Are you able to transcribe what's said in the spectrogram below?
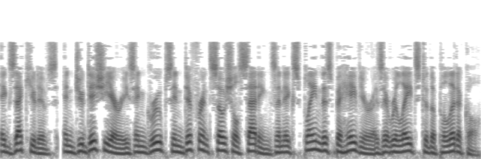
executives, and judiciaries and groups in different social settings and explain this behavior as it relates to the political.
